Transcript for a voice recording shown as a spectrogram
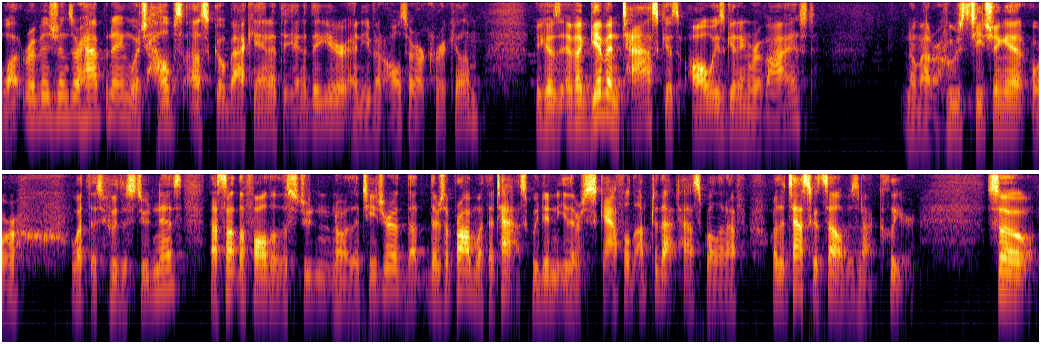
what revisions are happening, which helps us go back in at the end of the year and even alter our curriculum. Because if a given task is always getting revised, no matter who's teaching it or what who the student is, that's not the fault of the student nor the teacher. That, there's a problem with the task. We didn't either scaffold up to that task well enough or the task itself is not clear. So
